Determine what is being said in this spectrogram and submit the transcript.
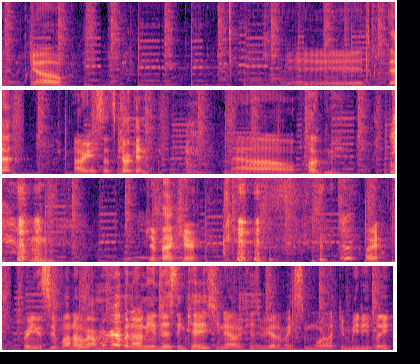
There we go. Get it. Okay, so it's cooking. Now, hug me. Mm. Get back here. okay, bring the soup on over. I'm gonna grab an onion just in case, you know, in case we gotta make some more like immediately.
